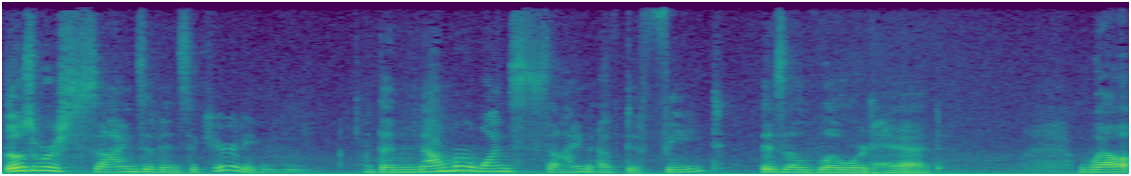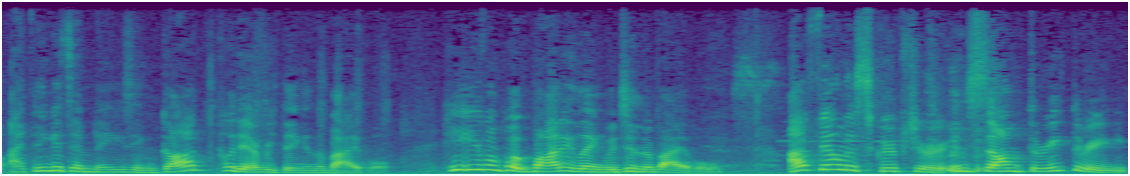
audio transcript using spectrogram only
Those were signs of insecurity. Mm-hmm. The number one sign of defeat is a lowered head. Well, I think it's amazing. God put everything in the Bible. He even put body language in the Bible. I found a scripture in Psalm 3 3.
